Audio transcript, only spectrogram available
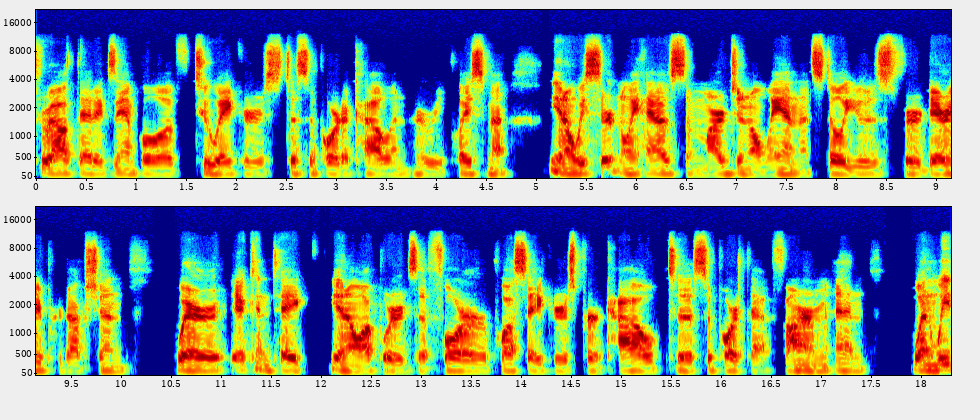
threw out that example of two acres to support a cow and her replacement. You know, we certainly have some marginal land that's still used for dairy production where it can take, you know, upwards of four plus acres per cow to support that farm. And when we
